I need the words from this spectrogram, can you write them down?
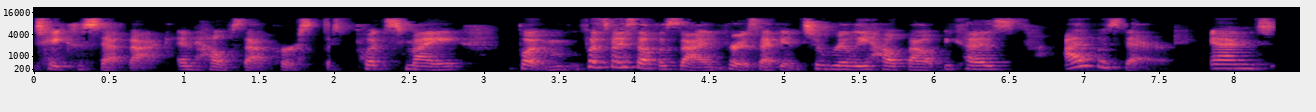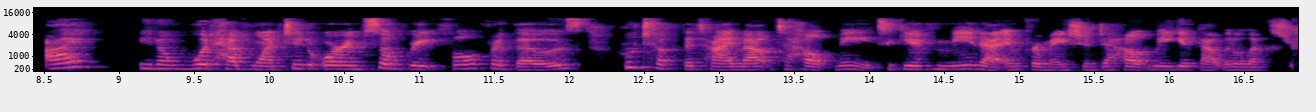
takes a step back and helps that person puts my put, puts myself aside for a second to really help out because I was there and I you know would have wanted or i'm so grateful for those who took the time out to help me to give me that information to help me get that little extra.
